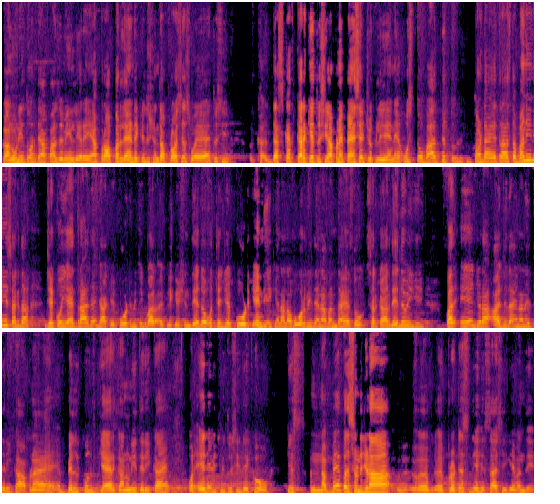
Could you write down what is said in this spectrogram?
ਕਾਨੂੰਨੀ ਤੌਰ ਤੇ ਆਪਾਂ ਜ਼ਮੀਨ ਲੈ ਰਹੇ ਹਾਂ ਪ੍ਰੋਪਰ ਲੈਂਡ ਐਕੁਜੀਸ਼ਨ ਦਾ ਪ੍ਰੋਸੈਸ ਹੋਇਆ ਹੈ, ਤੁਸੀਂ ਖ- ਦਸਤਖਤ ਕਰਕੇ ਤੁਸੀਂ ਆਪਣੇ ਪੈਸੇ ਚੁੱਕ ਲਏ ਨੇ, ਉਸ ਤੋਂ ਬਾਅਦ ਫਿਰ ਤੁਹਾਡਾ ਇਤਰਾਜ਼ ਤਾਂ ਬਣ ਹੀ ਨਹੀਂ ਸਕਦਾ। ਜੇ ਕੋਈ ਇਤਰਾਜ਼ ਹੈ, ਜਾ ਕੇ ਕੋਰਟ ਵਿੱਚ ਇੱਕ ਵਾਰ ਐਪਲੀਕੇਸ਼ਨ ਦੇ ਦਿਓ। ਉੱਥੇ ਜੇ ਕੋਰਟ ਕਹਿੰਦੀ ਹੈ ਕਿ ਇਹਨਾਂ ਨੂੰ ਹੋਰ ਵੀ ਦੇਣਾ ਬੰਦਾ ਹੈ, ਤਾਂ ਸਰਕਾਰ ਦੇ ਦੇਵੇਗੀ। ਪਰ ਇਹ ਜਿਹੜਾ ਅੱਜ ਦਾ ਇਹਨਾਂ ਨੇ ਤਰੀਕਾ ਅਪਣਾਇਆ ਹੈ, ਇਹ ਬਿਲਕੁਲ ਗੈਰ ਕਾਨੂੰਨੀ ਤਰੀਕਾ ਹੈ ਔਰ ਇਹਦੇ ਵਿੱਚ ਵੀ ਤੁਸੀਂ ਦੇਖੋ ਕਿ ਸ- 90% ਜਿਹੜਾ ਪ੍ਰੋਟੈਸਟ ਦੇ ਹਿੱਸਾ ਸੀਗੇ ਬੰਦੇ,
